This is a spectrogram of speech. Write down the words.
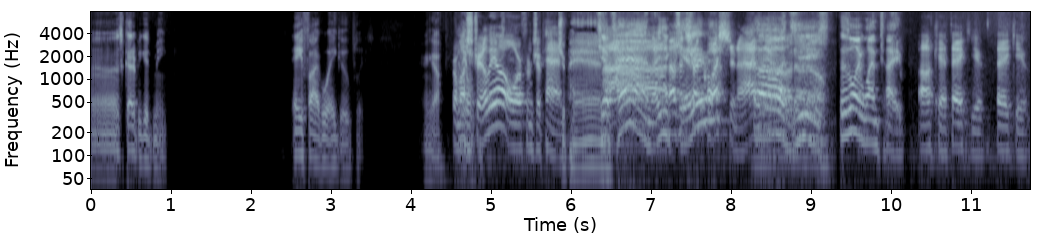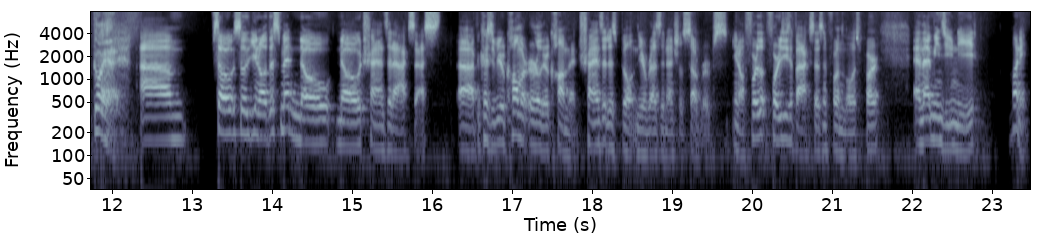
Uh, it's got to be good meat. A5 Wagyu, please. There you go. from Australia or from Japan. Japan. Japan. Ah, Are you that was a trick question. I had Oh, to. no, no. jeez. There's only one type. Okay, thank you, thank you. Go ahead. Um, so, so you know, this meant no no transit access. Uh, because if you recall my earlier comment, transit is built near residential suburbs, you know, for the, for ease of access and for the most part, and that means you need money.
